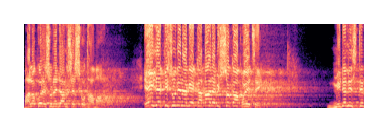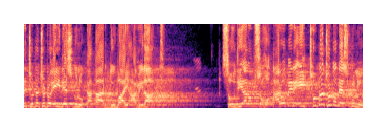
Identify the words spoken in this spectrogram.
ভালো করে শুনে যান শেষ কথা আমার। এই যে কিছুদিন আগে কাতারে বিশ্বকাপ হয়েছে, মিডল ইস্টের ছোট ছোট এই দেশগুলো, কাতার, দুবাই, আমিরাত সৌদি আরব সহ আরবের এই ছোট ছোট দেশগুলো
